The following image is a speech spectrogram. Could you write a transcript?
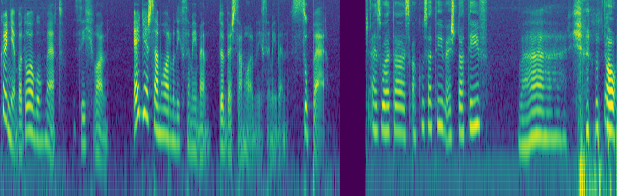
könnyebb a dolgunk, mert zich van. Egyes szám harmadik szemében, többes szám harmadik szemében. Szuper! Ez volt az akuzatív és datív. Várj! Ó, oh,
